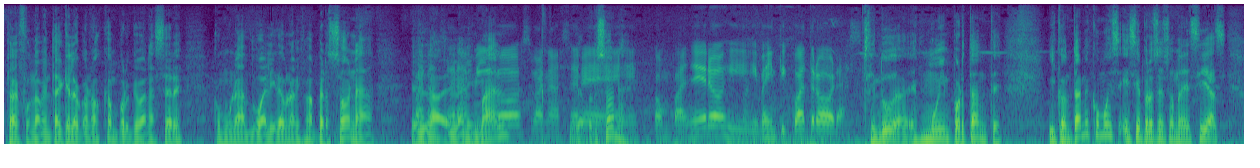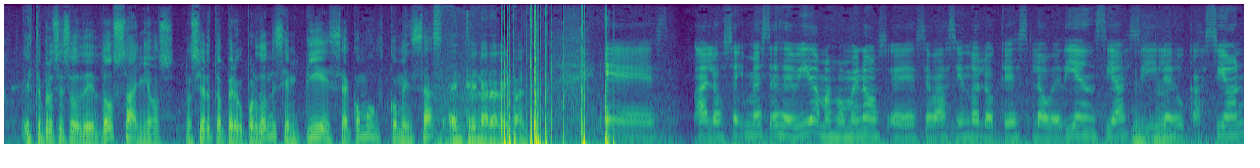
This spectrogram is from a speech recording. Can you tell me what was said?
Claro, es fundamental que lo conozcan porque van a ser como una dualidad, una misma persona, Van el, animal. amigos, van a ser la persona. eh, compañeros y 24 horas. Sin duda, es muy importante. Y contame cómo es ese proceso, me decías, este proceso de dos años, ¿no es cierto? Pero ¿por dónde se empieza? ¿Cómo comenzás a entrenar al animal? Eh, a los seis meses de vida más o menos eh, se va haciendo lo que es la obediencia, ¿sí? La educación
